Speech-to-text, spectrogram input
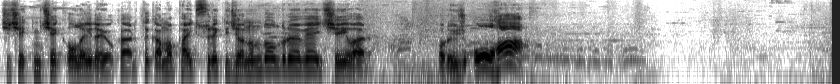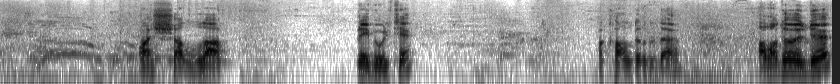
çiçek miçek olayı da yok artık ama Pike sürekli canını dolduruyor ve şeyi var. Koruyucu. Oha! Maşallah. Buraya bir ulti. Ha kaldırdı da. Havada öldü.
